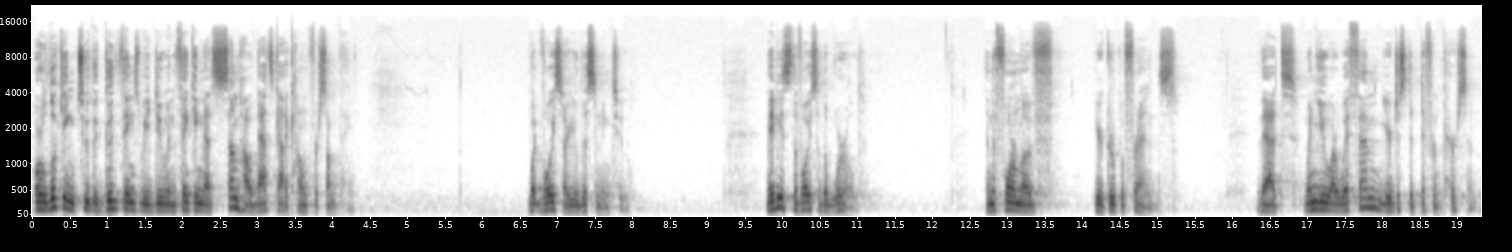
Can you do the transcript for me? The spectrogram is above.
or looking to the good things we do and thinking that somehow that's got to count for something. What voice are you listening to? Maybe it's the voice of the world in the form of your group of friends. That when you are with them, you're just a different person.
